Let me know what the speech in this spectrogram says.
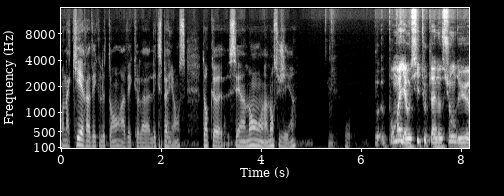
on acquiert avec le temps, avec l'expérience. Donc, euh, c'est un long, un long sujet. Hein. Pour moi, il y a aussi toute la notion du,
